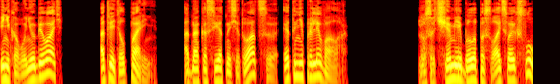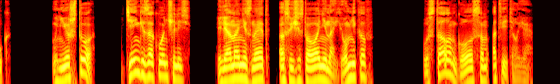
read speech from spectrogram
и никого не убивать», — ответил парень. Однако свет на ситуацию это не проливало. «Но зачем ей было посылать своих слуг? У нее что, деньги закончились? Или она не знает о существовании наемников?» Усталым голосом ответил я.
